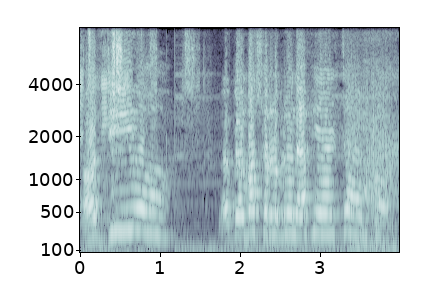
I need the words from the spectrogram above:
Oddio! Dobbiamo batterlo prima della fine del tempo!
